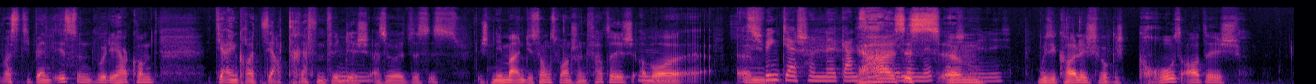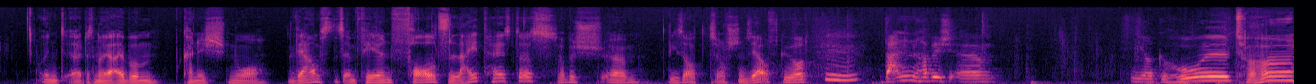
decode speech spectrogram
was die Band ist und wo die herkommt, die einen gerade sehr treffen, finde ich. Also das ist, ich nehme an, die Songs waren schon fertig, aber äh, Es schwingt ja schon eine ganze ja, Weile es ist mit ähm. Musikalisch wirklich großartig. Und äh, das neue Album kann ich nur wärmstens empfehlen. False Light heißt das. Habe ich, ähm, wie gesagt, auch schon sehr oft gehört. Dann habe ich ähm, mir geholt haha,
